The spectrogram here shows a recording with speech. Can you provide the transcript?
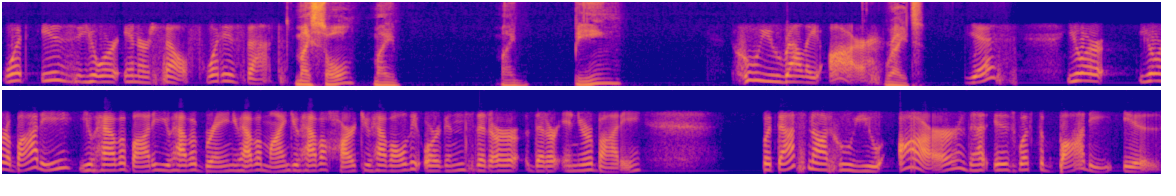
What is your inner self? What is that? My soul. My my being. Who you really are. Right. Yes. You're you're a body. You have a body. You have a brain. You have a mind. You have a heart. You have all the organs that are that are in your body. But that's not who you are, that is what the body is.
